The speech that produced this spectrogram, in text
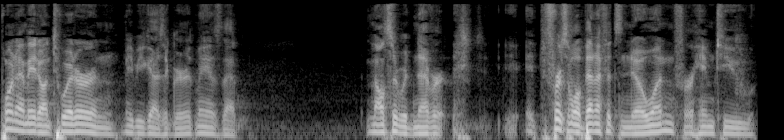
Point I made on Twitter, and maybe you guys agree with me, is that Meltzer would never. It, first of all, it benefits no one for him to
